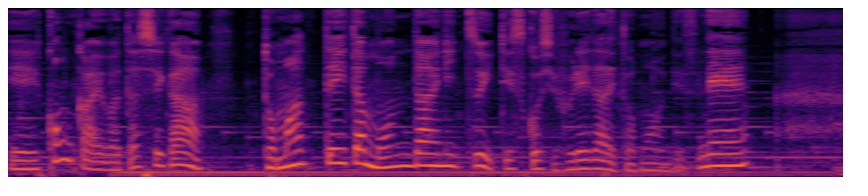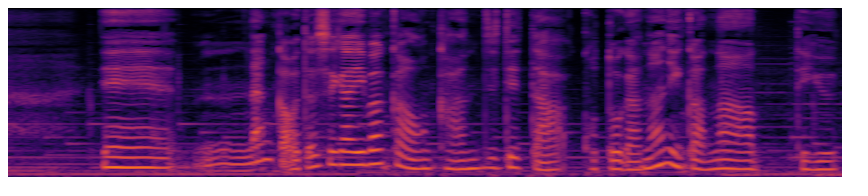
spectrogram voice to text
えー、今回私が止まっていた問題について少し触れたいと思うんですね。でなんか私が違和感を感じてたことが何かなっていう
